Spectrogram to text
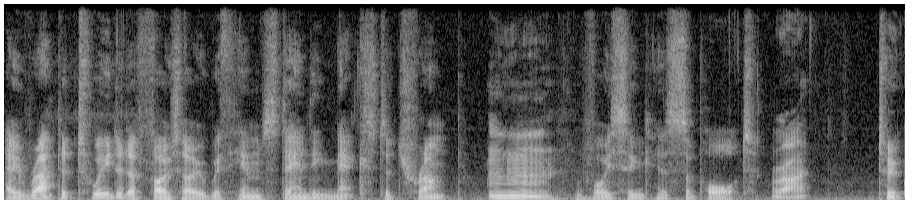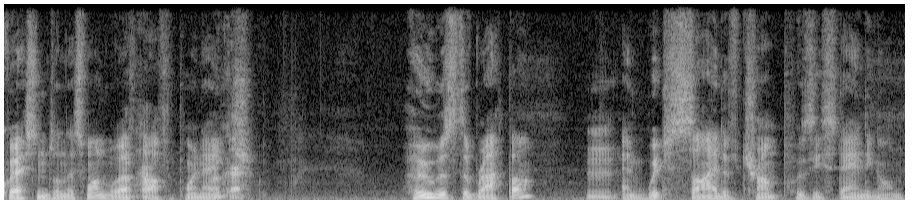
a rapper tweeted a photo with him standing next to Trump, Mm. voicing his support. Right. Two questions on this one, worth Okay. half a point each. Okay. Who was the rapper, Mm. and which side of Trump was he standing on?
